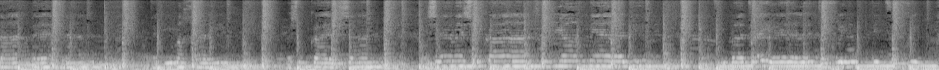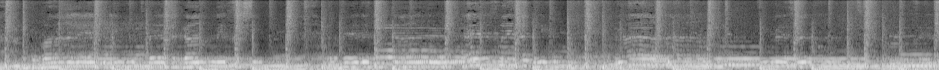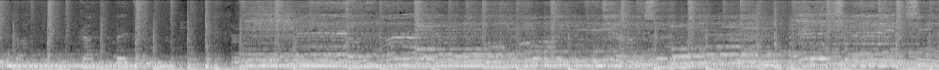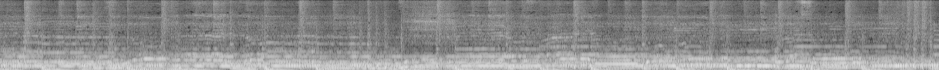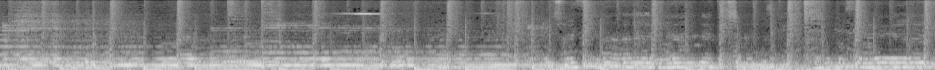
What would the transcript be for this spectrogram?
בענן, הדגים החיים בשוק הישן, שמשוקעת מיליון ילדים, ציבת הילד אוכלים פיצוחים, חובה לילית וגם נחשים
